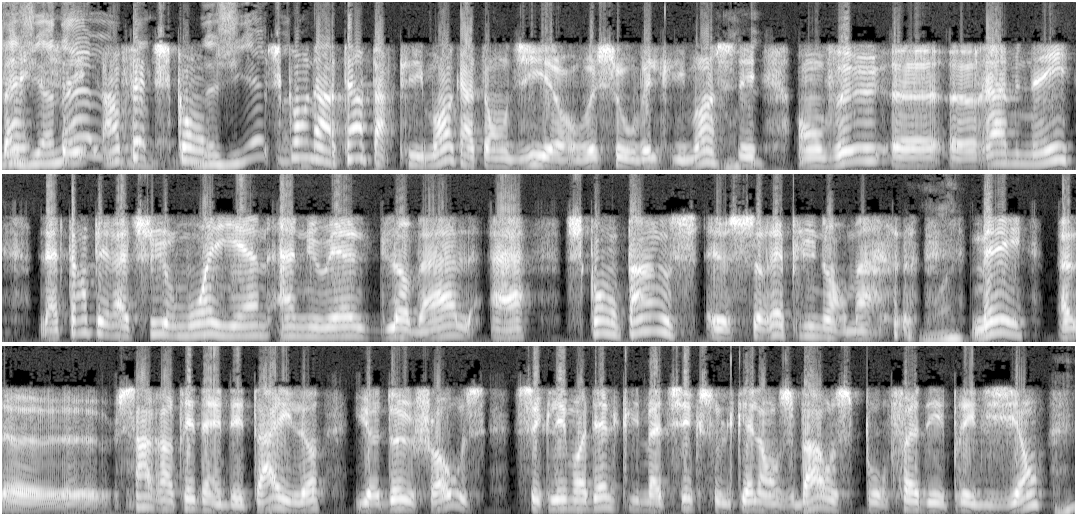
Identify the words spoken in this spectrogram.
ben, régionales. En fait, ce qu'on entend par climat, quand on dit euh, on veut sauver le climat, c'est on veut euh, euh, ramener la température moyenne annuelle globale à ce qu'on pense euh, serait plus normal. Mais euh, sans rentrer dans les détails, là, il y a deux choses. C'est que les modèles climatiques sur lesquels on se base pour faire des prévisions mhm.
